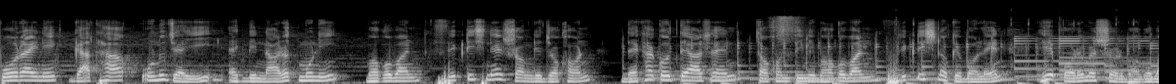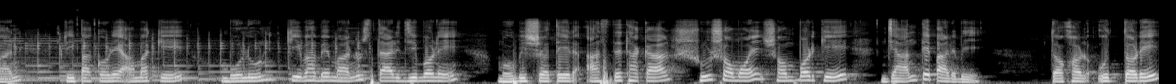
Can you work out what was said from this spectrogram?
পৌরাণিক গাথা অনুযায়ী একদিন নারদ মুনি ভগবান শ্রীকৃষ্ণের সঙ্গে যখন দেখা করতে আসেন, তখন তিনি ভগবান শ্রীকৃষ্ণকে বলেন, হে পরমেশ্বর ভগবান, কৃপা করে আমাকে বলুন কীভাবে মানুষ তার জীবনে ভবিষ্যতের আসতে থাকা সুসময় সম্পর্কে জানতে পারবে? তখন উত্তরে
